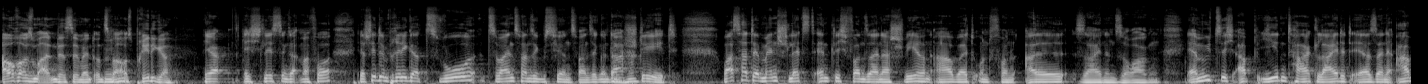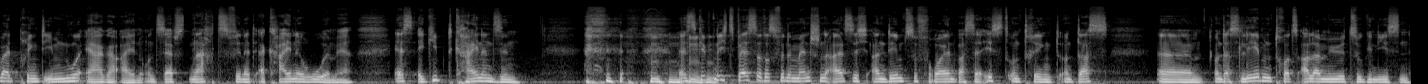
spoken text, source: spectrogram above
auch aus dem Alten Testament und zwar aus Prediger. Ja, ich lese den gerade mal vor. Der steht in Prediger 2, 22 bis 24 und da steht, was hat der Mensch letztendlich von seiner schweren Arbeit und von all seinen Sorgen? Er müht sich ab, jeden Tag leidet er, seine Arbeit bringt ihm nur Ärger ein und selbst nachts findet er keine Ruhe mehr. Es ergibt keinen Sinn. es gibt nichts Besseres für den Menschen, als sich an dem zu freuen, was er isst und trinkt und das ähm, und das Leben trotz aller Mühe zu genießen.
